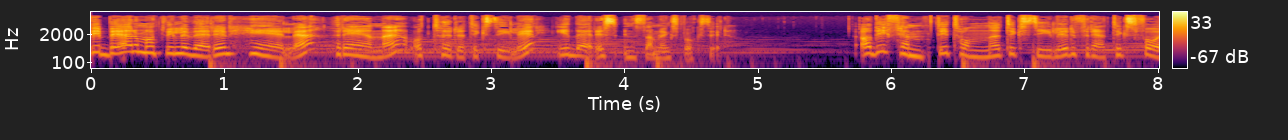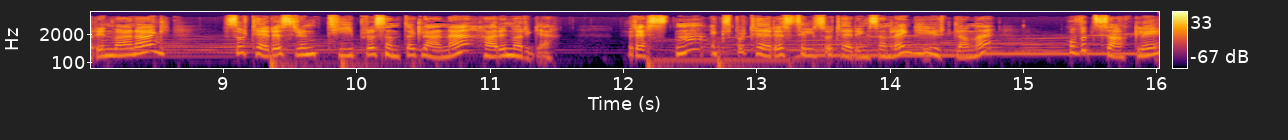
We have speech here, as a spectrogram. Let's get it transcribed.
De ber om at vi leverer hele, rene og tørre tekstiler i deres innsamlingsbokser. Av de 50 tonnene tekstiler Fretex får inn hver dag, sorteres rundt 10% av klærne her i Norge. Resten eksporteres til sorteringsanlegg i utlandet, hovedsakelig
